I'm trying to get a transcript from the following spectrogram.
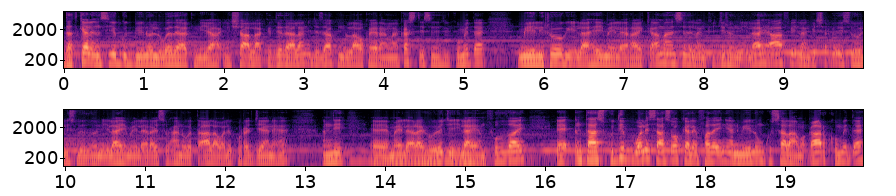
Dad kale in sii gudbino luwadaagniya insha allah ka dadaalan. Jazaakum allahu khayran lankasta isin ku mid ah meeli roogi ilaahay may leerahay ka amaansida lanka jiran ilaahay caafi lanka shaqadiisa holis wedoon ilaahay may leerahay subxaanahu watacaala wali ku rajeynaha andi may leerahay hoolija ilaahay an fududaay intaas kudib wali saas oo kale fada inaan meelunku salaamo qaar ku mid ah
